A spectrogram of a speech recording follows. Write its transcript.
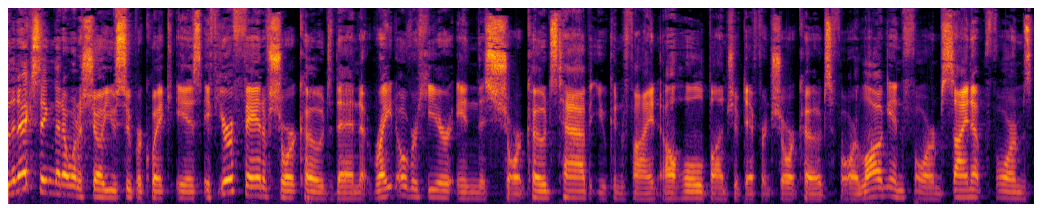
the next thing that I want to show you super quick is if you're a fan of shortcodes, then right over here in this shortcodes tab, you can find a whole bunch of different shortcodes for login forms, sign up forms,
